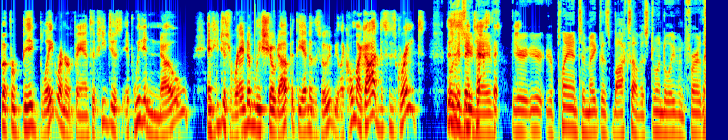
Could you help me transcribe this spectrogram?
But for big Blade Runner fans, if he just if we didn't know and he just randomly showed up at the end of this movie, we'd be like, oh my god, this is great. This Look is at you, fantastic. Dave. Your your your plan to make this box office dwindle even further.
